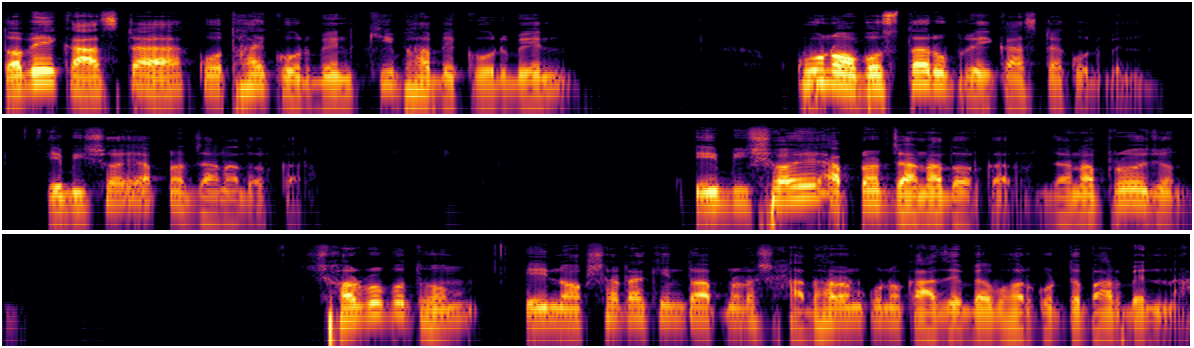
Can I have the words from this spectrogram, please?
তবে এই কাজটা কোথায় করবেন, কীভাবে করবেন, কোন অবস্থার উপরে এই কাজটা করবেন, এ বিষয়ে আপনার জানা দরকার। এই বিষয়ে আপনার জানা দরকার, জানা প্রয়োজন। সর্বপ্রথম এই নকশাটা কিন্তু আপনারা সাধারণ কোনো কাজে ব্যবহার করতে পারবেন না।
